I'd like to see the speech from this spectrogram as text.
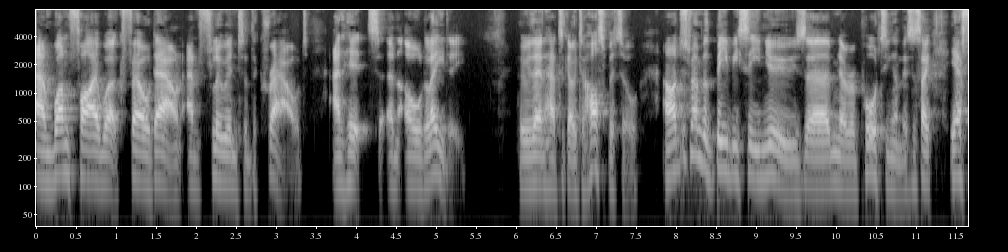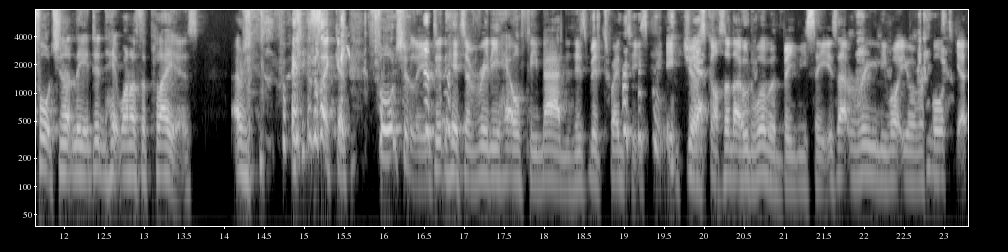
and one firework fell down and flew into the crowd and hit an old lady who then had to go to hospital. And I just remember the BBC News, uh, you know, reporting on this and saying, "Yeah, fortunately, it didn't hit one of the players." Wait a second. Fortunately, it didn't hit a really healthy man in his mid twenties. It just got an old woman. BBC, is that really what you're reporting? At?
